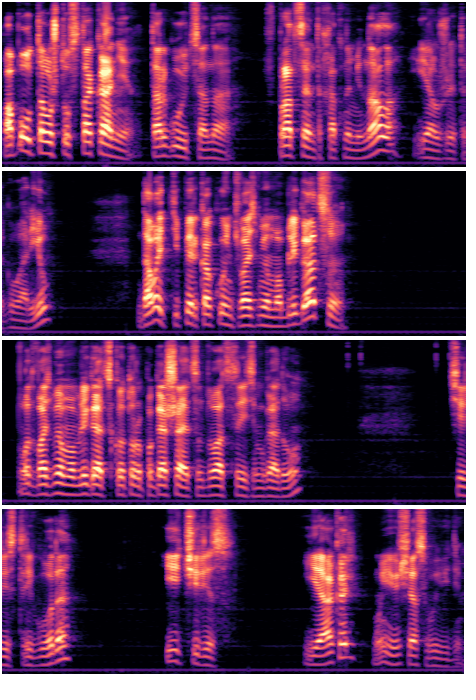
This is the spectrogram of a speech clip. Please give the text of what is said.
По поводу того, что в стакане торгуется она в процентах от номинала, я уже это говорил. Давайте теперь какую-нибудь возьмем облигацию. Вот возьмем облигацию, которая погашается в 2023 году. Через 3 года. И через якорь мы ее сейчас выведем.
